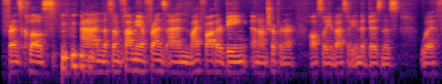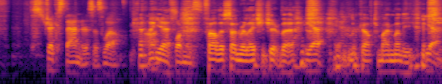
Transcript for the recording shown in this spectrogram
friends close, and some family and friends, and my father being an entrepreneur, also invested in the business with strict standards as well. yes. Father son relationship there. Yeah, yeah. Look after my money. Yeah.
